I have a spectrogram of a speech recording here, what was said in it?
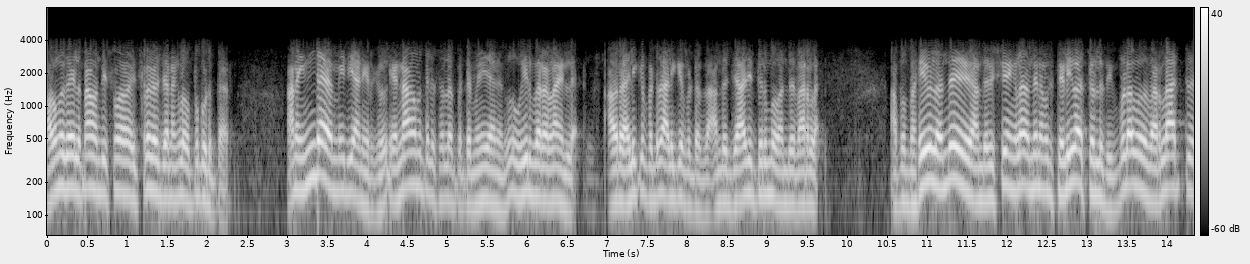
அவங்க கையில தான் வந்து இஸ்மா இஸ்ரேல் ஜனங்களை ஒப்பு கொடுத்தார். ஆனால் இந்த மீதியானியர்கள் எண்ணாகமத்தில் சொல்லப்பட்ட மீதியானியர்கள் உயிர் பெறலாம் இல்லை. அவர் அழிக்கப்பட்டது அழிக்கப்பட்டது அந்த ஜாதி திரும்ப வந்து வரல. அப்போ பைபிள் வந்து அந்த விஷயங்களை வந்து நமக்கு தெளிவாக சொல்லுது. இவ்வளவு வரலாற்று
